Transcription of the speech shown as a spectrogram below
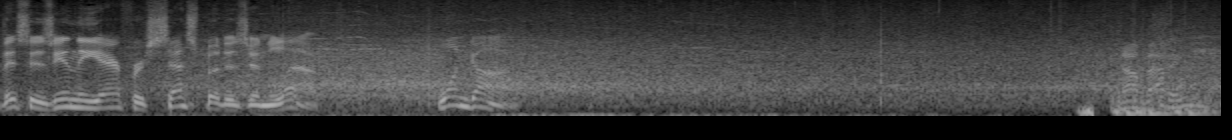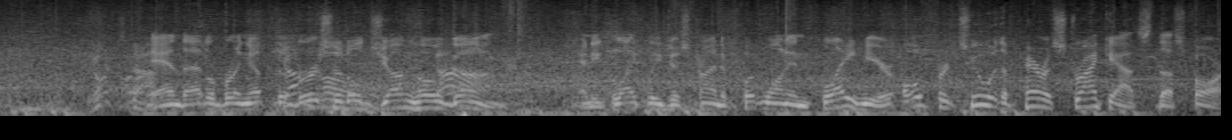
This is in the air for Cespedes in left. One gone. Now batting. Shortstop. And that'll bring up the Jung versatile Jung Ho Kang. Kang. And he's likely just trying to put one in play here. 0 for 2 with a pair of strikeouts thus far.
